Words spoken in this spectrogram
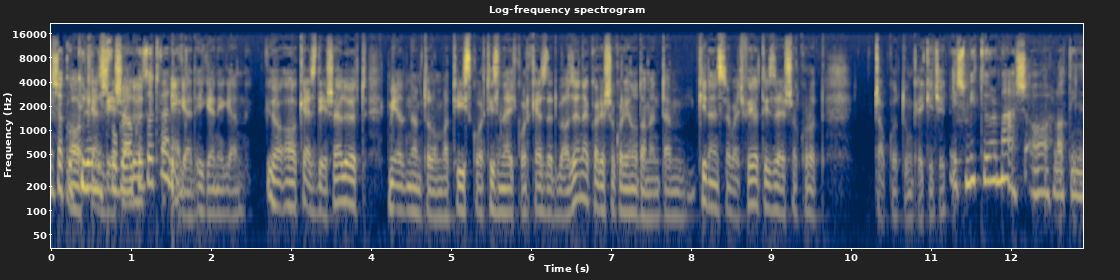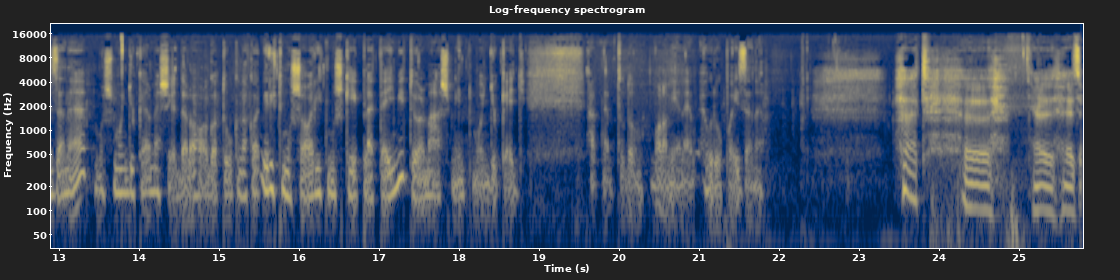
És akkor a külön is foglalkozott előtt. veled? Igen, igen, igen a kezdés előtt, nem tudom, a 10-kor, 11-kor kezdett be a zenekar, és akkor én oda mentem 9-re vagy fél 10 és akkor ott csapkodtunk egy kicsit. És mitől más a latin zene? Most mondjuk el, meséld el a hallgatóknak a ritmusa, a ritmus képletei. Mitől más, mint mondjuk egy, hát nem tudom, valamilyen e- európai zene? Hát ez, ez,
